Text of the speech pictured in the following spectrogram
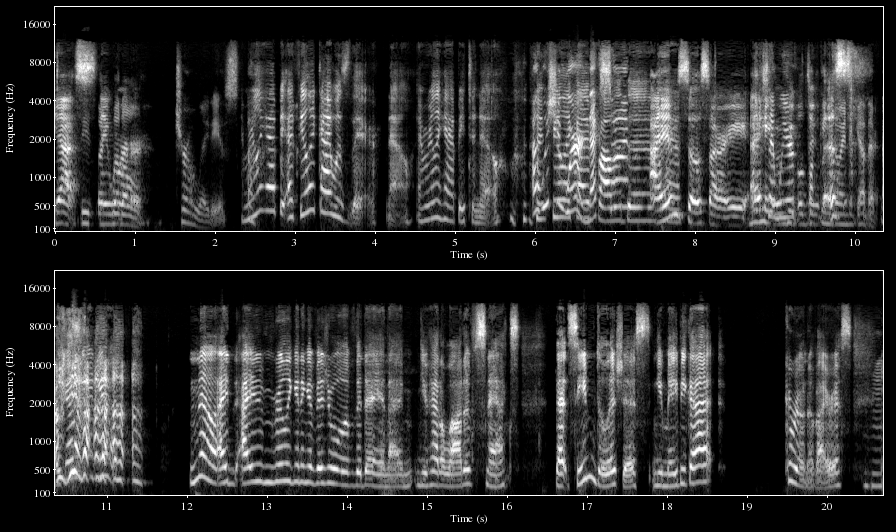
Yes, these they like, little were. churro ladies. I'm really happy. I feel like I was there now. I'm really happy to know. I wish you like were. I Next time- the I am so sorry. I hate time when we are people do this. going together. We gotta yeah. No, I I'm really getting a visual of the day, and I'm you had a lot of snacks that seemed delicious. You maybe got coronavirus, Mhm.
